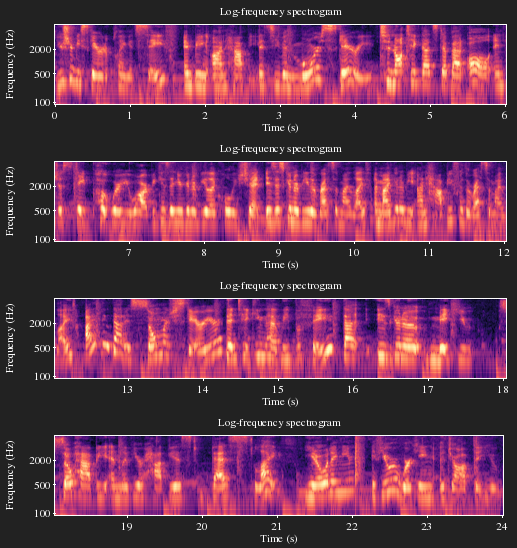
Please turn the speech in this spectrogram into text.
you should be scared of playing it safe and being unhappy. It's even more scary to not take that step at all and just stay put where you are because then you're gonna be like, holy shit, is this gonna be the rest of my life? Am I gonna be unhappy for the rest of my life? I think that is so much scarier than taking that leap of faith that is gonna make you so happy and live your happiest, best life. You know what I mean? If you're working a job that you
